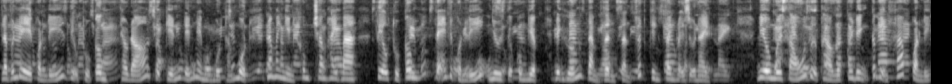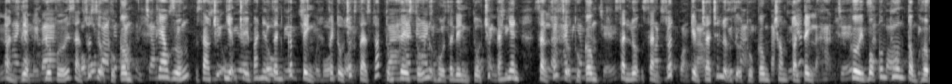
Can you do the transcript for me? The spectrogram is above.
là vấn đề quản lý rượu thủ công. Theo đó, dự kiến đến ngày 1 tháng 1 năm 2023, rượu thủ công sẽ được quản lý như rượu công nghiệp, định hướng giảm dần sản xuất kinh doanh loại rượu này. Điều 16 dự thảo luật quy định các biện pháp quản lý toàn diện đối với sản xuất rượu thủ công, theo hướng giao trách nhiệm cho Ủy ban Nhân dân cấp tỉnh phải tổ chức giả soát thống kê số lượng hộ gia đình, tổ chức cá nhân sản xuất rượu thủ công, sản lượng sản xuất, kiểm tra chất lượng rượu thủ công trong toàn tỉnh, gửi Bộ Công Thương tổng hợp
